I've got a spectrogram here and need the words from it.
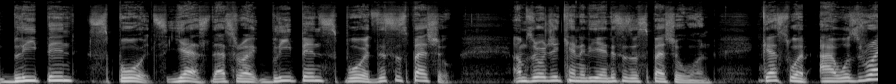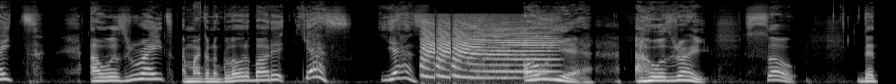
Bleeping Sports. Yes, that's right. Bleeping Sports. This is special. I'm Georgie Kennedy, and this is a special one. Guess what? I was right. I was right. Am I going to gloat about it? Yes. Yes. Oh, yeah. I was right. So, the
